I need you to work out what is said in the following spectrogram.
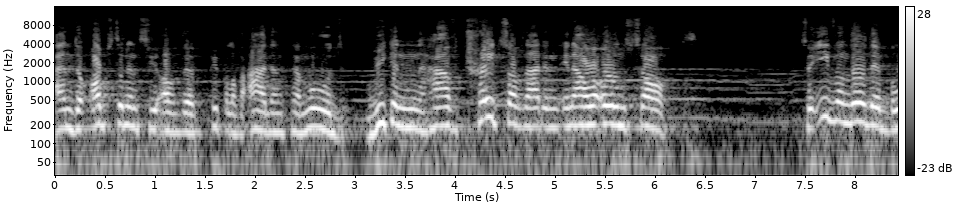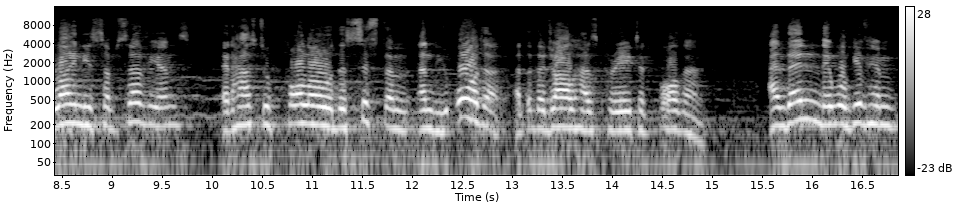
and the obstinacy of the people of Ad and Thamud. We can have traits of that in, in our own selves. So even though they're blindly subservient, it has to follow the system and the order that the Dajjal has created for them. And then they will give him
